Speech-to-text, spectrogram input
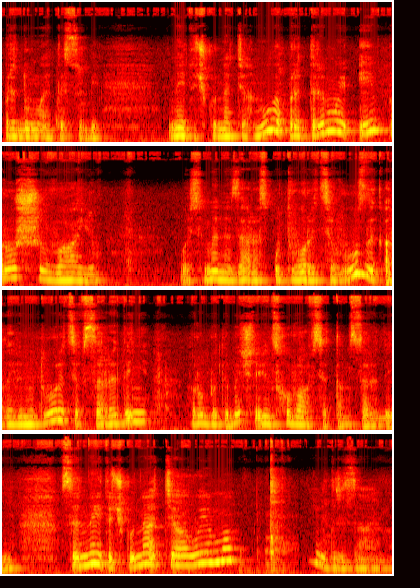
придумайте собі. Ниточку натягнула, притримую і прошиваю. Ось в мене зараз утвориться вузлик, але він утвориться всередині роботи. Бачите, він сховався там всередині. Все, ниточку натягуємо і відрізаємо.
